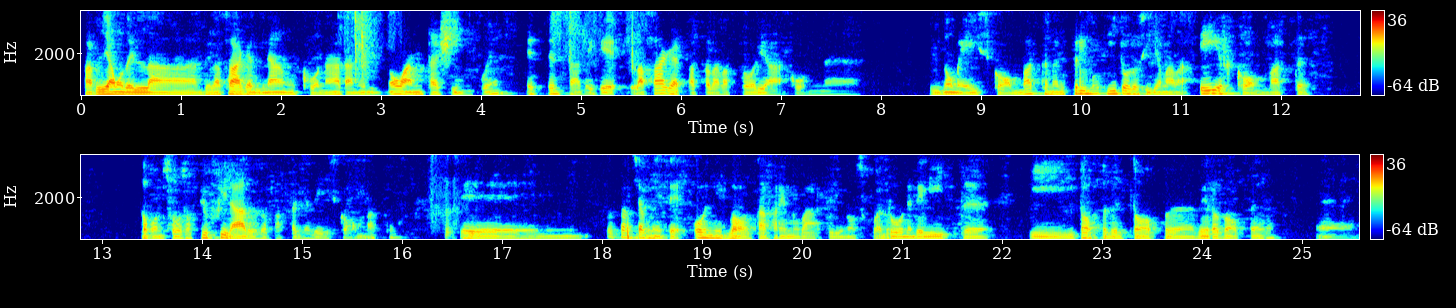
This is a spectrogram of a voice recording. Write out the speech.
parliamo della, della, saga di Namco nata nel 95 e pensate che la saga è passata alla storia con eh, il nome Ace Combat, ma il primo titolo si chiamava Air Combat. Dopo non se lo so più filato, sono passati ad Ace Combat. E, sostanzialmente ogni volta faremo parte di uno squadrone d'elite, i top del top, vero topper, eh,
